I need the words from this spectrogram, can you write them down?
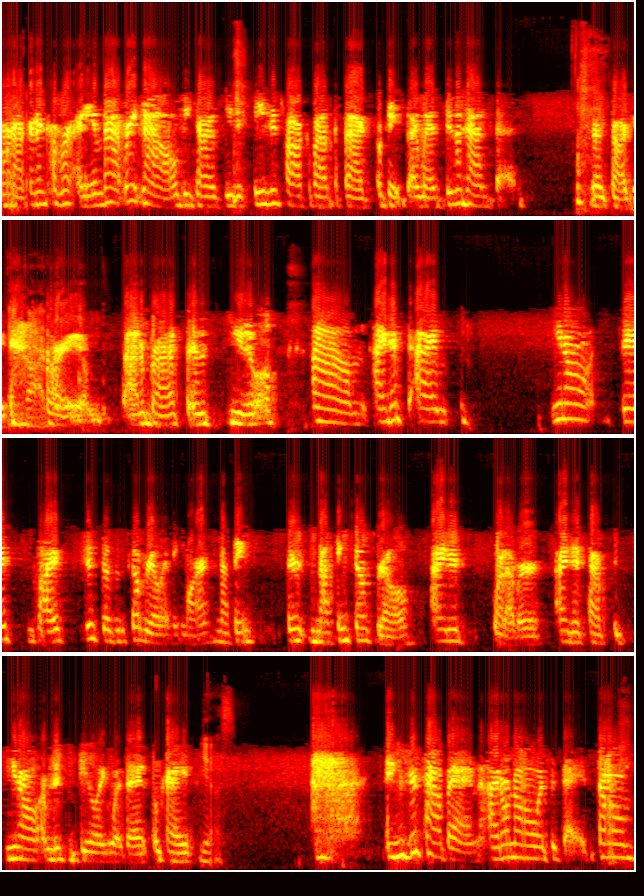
We're not going to cover any of that right now because we just need to talk about the fact. Okay, so I went to the sorry, sorry, I'm out of breath as usual. Um, I just, I'm, you know, this life just doesn't feel real anymore. Nothing, there's nothing feels real. I just, whatever. I just have to, you know, I'm just dealing with it. Okay. Yes. things just happen. I don't know what to say. So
